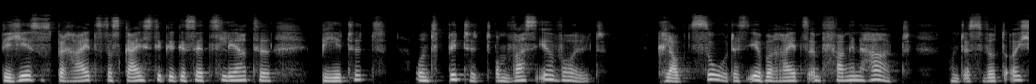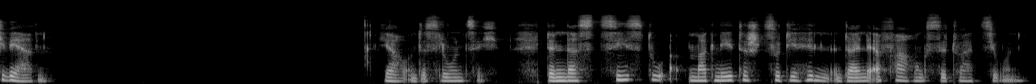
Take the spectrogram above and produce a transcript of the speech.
Wie Jesus bereits das geistige Gesetz lehrte, betet und bittet um was ihr wollt. Glaubt so, dass ihr bereits empfangen habt, und es wird euch werden. Ja, und es lohnt sich, denn das ziehst du magnetisch zu dir hin in deine Erfahrungssituation.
